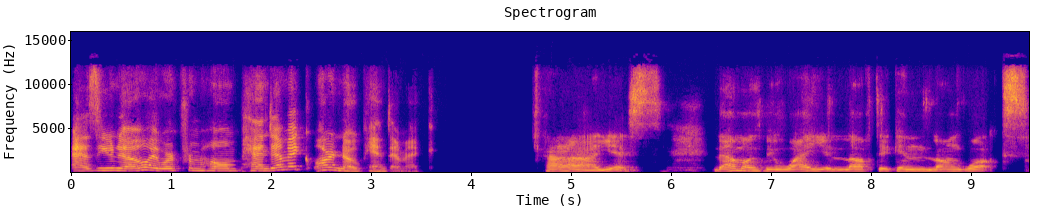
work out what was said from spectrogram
As you know, I work from home, pandemic or no pandemic. Ah, yes. That must be why you love taking long walks.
